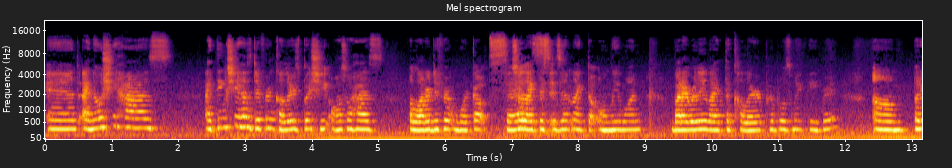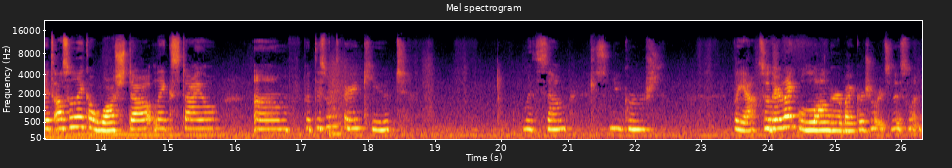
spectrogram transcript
And I know she has, I think she has different colors, but she also has a lot of different workout sets. So like this isn't like the only one, but I really like the color. Purple's my favorite. Um, but it's also like a washed out like style. Um, but this one's very cute with some sneakers. But yeah, so they're like longer biker shorts, this one.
